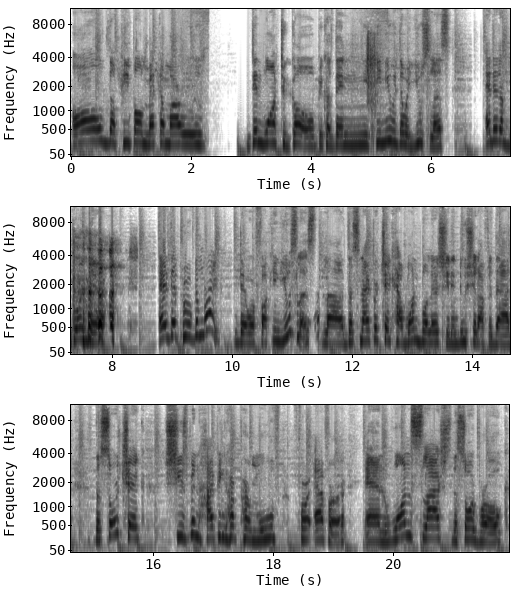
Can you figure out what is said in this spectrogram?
all the people Mechamaru didn't want to go because then he knew they were useless. Ended up going there, and they proved him right. They were fucking useless. Uh, the sniper chick had one bullet. She didn't do shit after that. The sword chick, she's been hyping her per move forever. And one slash, the sword broke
